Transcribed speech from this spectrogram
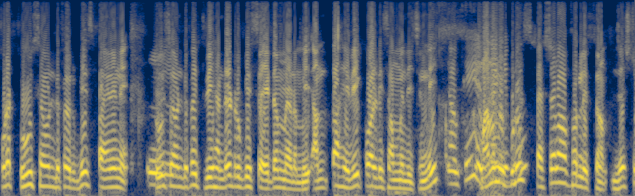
కూడా టూ సెవెంటీ ఫైవ్ రూపీస్ పైననే. Two seventy five three hundred rupees item madam. అంతా హెవీ క్వాలిటీ సంబంధించింది. మనం ఇప్పుడు స్పెషల్ ఆఫర్లు ఇస్తున్నాం. Just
